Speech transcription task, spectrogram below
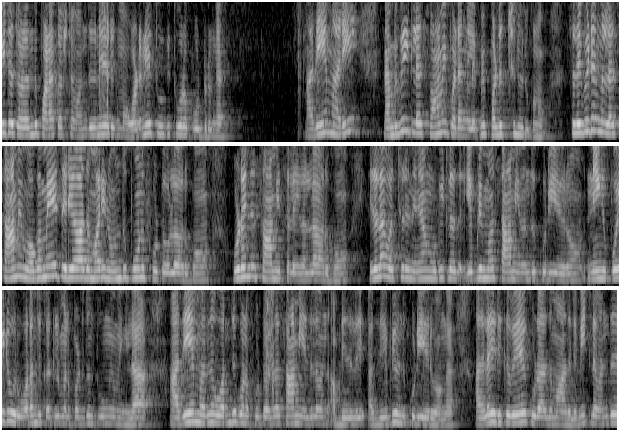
வீட்டை தொடர்ந்து பண கஷ்டம் வந்துன்னே இருக்குமா? உடனே தூக்கி தூர போட்டுருங்க. அதே மாதிரி நம்ம வீட்டில் சுவாமி படங்கள் எப்பவுமே பளிச்சுன்னு இருக்கணும். சில வீடுங்களில் சாமி முகமே தெரியாத மாதிரி நொந்து போன ஃபோட்டோலாம் இருக்கும். உடைந்த சாமி சிலைகள்லாம் இருக்கும். இதெல்லாம் வச்சுருந்தீங்கன்னா உங்கள் வீட்டில் எப்படிமா சாமி வந்து குடியேறும்? நீங்கள் போயிட்டு ஒரு உறஞ்சு கட்டில் மேலே படுத்தும் தூங்குவீங்களா? அதே மாதிரி தான் உறஞ்சு போன ஃபோட்டோ தான் சாமி எதில் வந்து அப்படி இதில் அது எப்படி வந்து குடியேறுவாங்க? அதெல்லாம் இருக்கவே கூடாதுமா அதில் வீட்டில் வந்து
